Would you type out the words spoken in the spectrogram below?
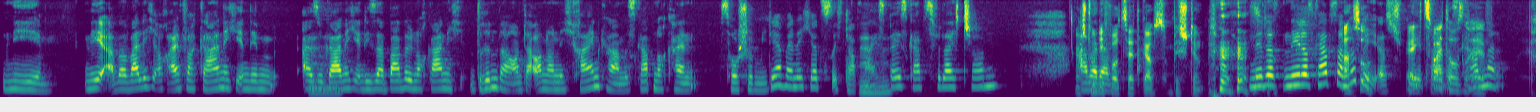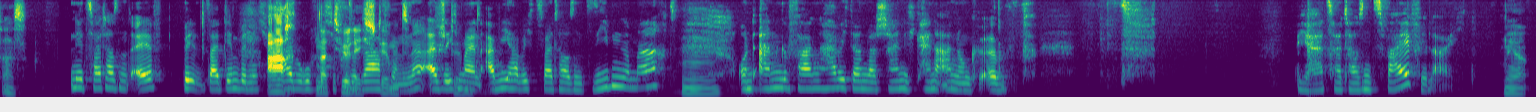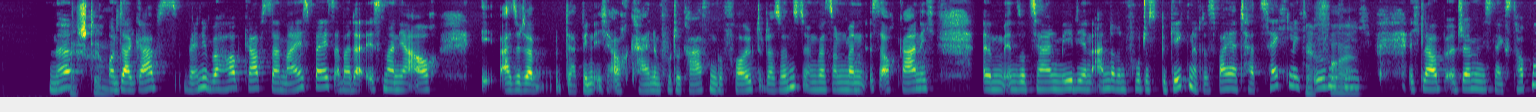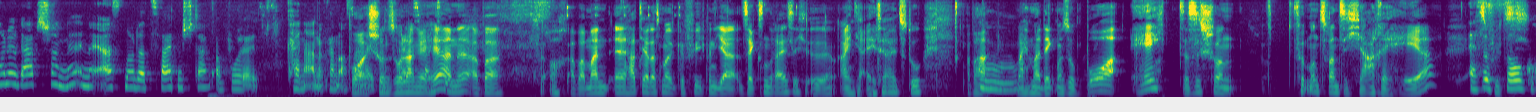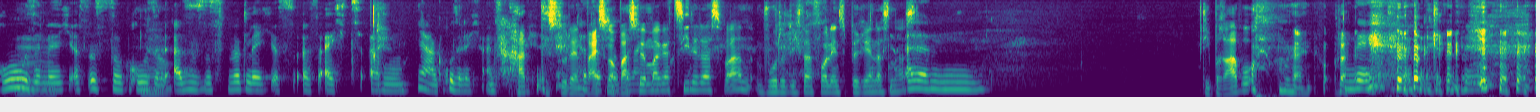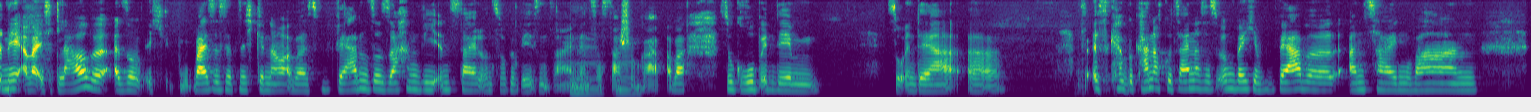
Nee, nee, aber weil ich auch einfach gar nicht in dem also mhm. gar nicht in dieser Bubble noch gar nicht drin war und da auch noch nicht reinkam. Es gab noch kein Social Media, wenn ich jetzt, ich glaube, mhm. MySpace gab es vielleicht schon. Ach, aber StudiVZ gab es bestimmt. nee, das, nee, das gab es dann Ach wirklich so, erst später. Echt, 2011? Dann, Krass. Nee, 2011, seitdem bin ich Ach, freiberufliche Fotografin. Stimmt, ne? Also stimmt. ich mein Abi habe ich 2007 gemacht mhm. und angefangen habe ich dann wahrscheinlich, keine Ahnung, äh, ja, 2002 vielleicht. Ja. Ne? Und da gab es, wenn überhaupt, gab es da MySpace, aber da ist man ja auch, also da, da bin ich auch keinem Fotografen gefolgt oder sonst irgendwas und man ist auch gar nicht ähm, in sozialen Medien anderen Fotos begegnet. Das war ja tatsächlich ja, irgendwie, ich glaube, äh, Germany's Next Topmodel gab es schon ne? in der ersten oder zweiten Staffel, obwohl, keine Ahnung, kann auch Boah, sein. Boah, schon so lange her, ne? aber, auch, aber man äh, hat ja das mal Gefühl, ich bin ja 36, äh, ein Jahr älter als du, aber mhm. manchmal denkt man so, boah, echt, das ist schon 25 Jahre her? Es ist so gruselig, es ist so gruselig. Ja. Also es ist wirklich, es ist echt, ähm, ja, gruselig einfach. Hattest du denn, weißt du noch, was für Magazine das waren, wo du dich da voll inspirieren lassen hast? Ähm, die Bravo? Nein, oder? Nee. okay. nee, aber ich glaube, also ich weiß es jetzt nicht genau, aber es werden so Sachen wie InStyle und so gewesen sein, wenn es das da mm. schon gab. Aber so grob in dem so in der, äh, es kann, kann, auch gut sein, dass es irgendwelche Werbeanzeigen waren.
